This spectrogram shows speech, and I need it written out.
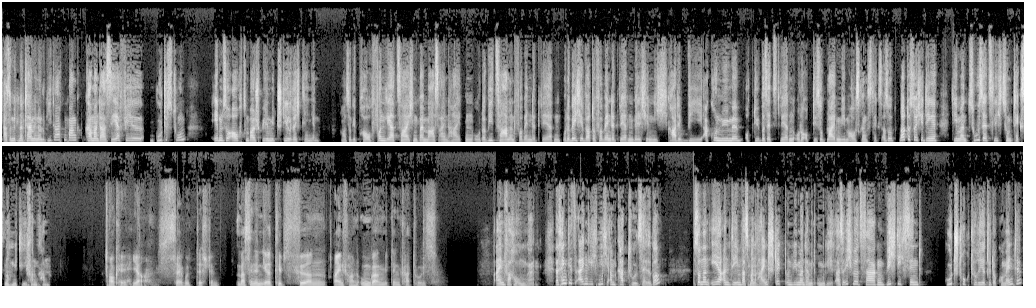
Also mit einer Terminologiedatenbank kann man da sehr viel Gutes tun. Ebenso auch zum Beispiel mit Stilrichtlinien also Gebrauch von Leerzeichen bei Maßeinheiten oder wie Zahlen verwendet werden oder welche Wörter verwendet werden, welche nicht. Gerade wie Akronyme, ob die übersetzt werden oder ob die so bleiben wie im Ausgangstext. Also lauter solche Dinge, die man zusätzlich zum Text noch mitliefern kann. Okay, ja, sehr gut, das stimmt. Was sind denn Ihre Tipps für einen einfachen Umgang mit den Cut-Tools? Einfacher Umgang. Das hängt jetzt eigentlich nicht am Cut-Tool selber, sondern eher an dem, was man reinsteckt und wie man damit umgeht. Also ich würde sagen, wichtig sind gut strukturierte Dokumente,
